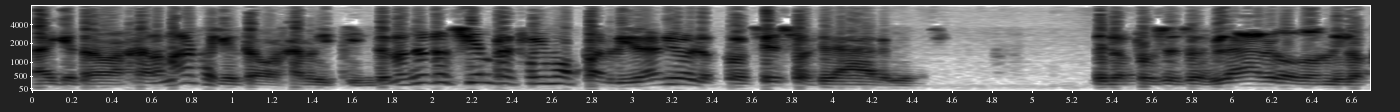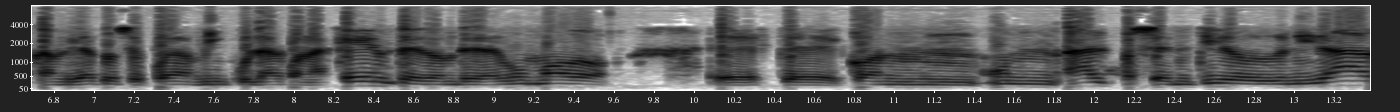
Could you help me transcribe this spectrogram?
hay que trabajar más, hay que trabajar distinto. Nosotros siempre fuimos partidarios de los procesos largos de los procesos largos, donde los candidatos se puedan vincular con la gente, donde de algún modo, este, con un alto sentido de unidad,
